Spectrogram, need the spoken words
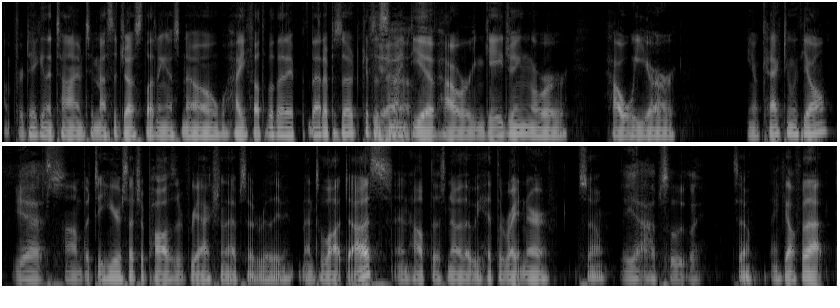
um, for taking the time to message us, letting us know how you felt about that that episode. Gives us an idea of how we're engaging or how we are, you know, connecting with y'all. Yes. Um, but to hear such a positive reaction to the episode really meant a lot to us and helped us know that we hit the right nerve. So, Yeah, absolutely. so thank y'all for that.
